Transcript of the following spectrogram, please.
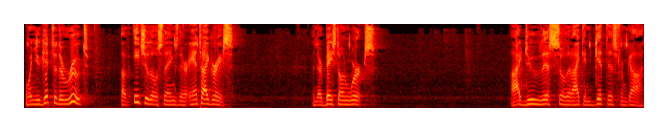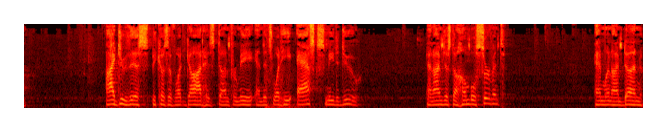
When you get to the root of each of those things, they're anti grace. And they're based on works. I do this so that I can get this from God. I do this because of what God has done for me, and it's what He asks me to do. And I'm just a humble servant. And when I'm done,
